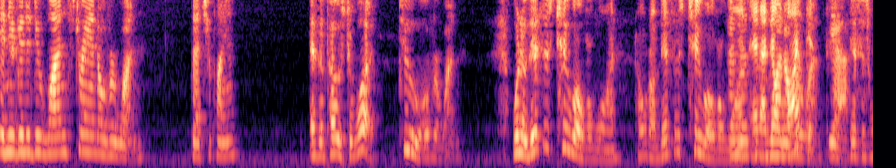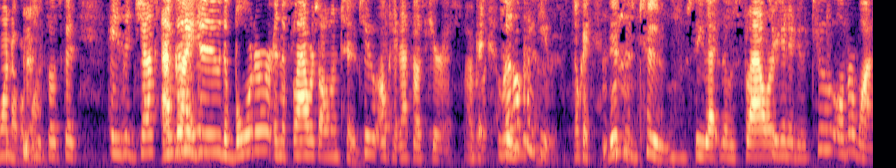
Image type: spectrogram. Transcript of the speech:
and you're going to do one strand over one. That's your plan? As opposed to what? Two over one. Well, no, this is two over one. Hold on, this is two over And one, this and is I don't one like over it. one. Yeah. This is one over one. so it's good. Is it just the I'm gonna do the border and the flowers all in two. two? Okay, that's what I was curious. I was Okay, a so- little confused. Okay, this is two. See that those flowers? So you're going to do two over one.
